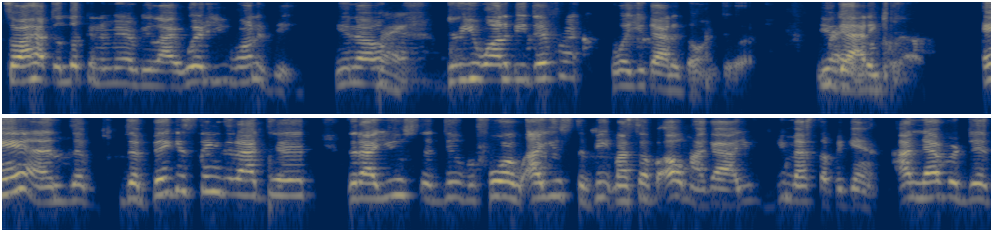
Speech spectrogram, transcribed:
So I have to look in the mirror and be like, where do you want to be? You know, right. do you want to be different? Well, you got to go and do it. You right. got to get up. And the, the biggest thing that I did that I used to do before, I used to beat myself. Oh my God, you, you messed up again. I never did.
